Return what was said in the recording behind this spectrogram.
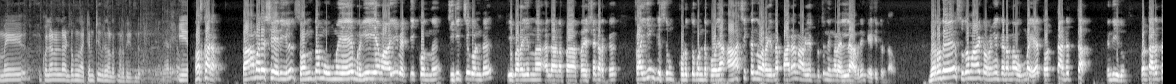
അമ്മയെ കൊല്ലാനുള്ള രണ്ട് മൂന്ന് അറ്റംപ്റ്റ് ഇവർ നടത്തിയിട്ടുണ്ട്. നമസ്കാരം. താമരശ്ശേരിയിൽ സ്വന്തം ഉമ്മയെ മൃഗീയമായി വെട്ടിക്കൊന്ന് ചിരിച്ചുകൊണ്ട് ഈ പറയുന്ന എന്താണ് പ്രേക്ഷകർക്ക് ഫ്ലൈയിങ് കിസും കൊടുത്തുകൊണ്ട് പോയ ആഷിഖ് എന്ന് പറയുന്ന പരനാറിയെ കുറിച്ച് നിങ്ങൾ എല്ലാവരും കേട്ടിട്ടുണ്ടാവും. വെറുതെ സുഖമായിട്ട് ഉറങ്ങിക്കിടന്ന ഉമ്മയെ തൊട്ടടുത്ത എന്ത് ചെയ്തു? തൊട്ടടുത്ത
